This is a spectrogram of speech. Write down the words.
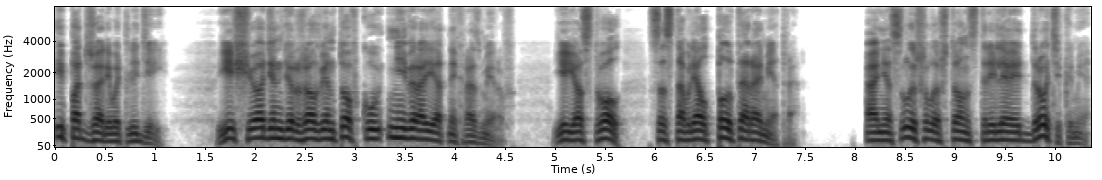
и поджаривать людей. Еще один держал винтовку невероятных размеров. Ее ствол составлял полтора метра. Аня слышала, что он стреляет дротиками,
